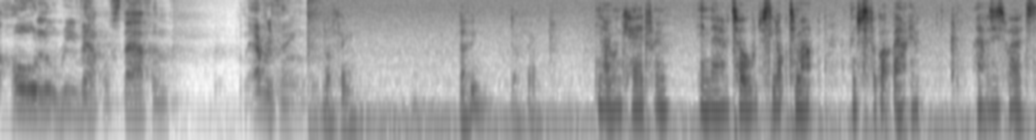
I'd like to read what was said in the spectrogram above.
a whole new revamp of staff and everything. Nothing. Nothing? Nothing. No one cared for him in there at all. Just locked him up and just forgot about him. That was his words.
